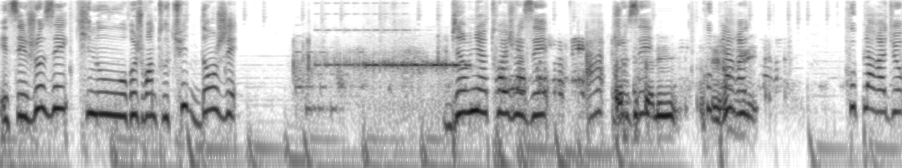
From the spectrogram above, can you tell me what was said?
Et c'est José qui nous rejoint tout de suite d'Angers. Bienvenue à toi, José. Ah, José. Salut, Coupe la, ra- coupe la radio.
